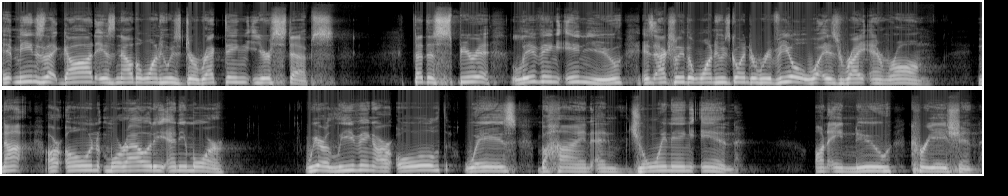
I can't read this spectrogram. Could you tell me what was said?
It means that God is now the one who is directing your steps. That the Spirit living in you is actually the one who's going to reveal what is right and wrong. not our own morality anymore. We are leaving our old ways behind and joining in on a new creation,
